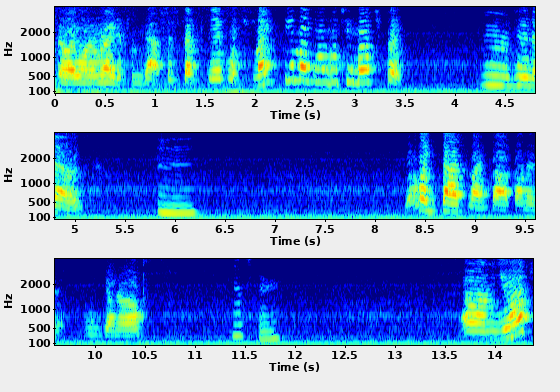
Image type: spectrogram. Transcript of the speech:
So I want to write it from that perspective, which might seem like a little too much, but mm, who knows? Mm. Like that's my thoughts on it in general. That's fair. Um, you Ash?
